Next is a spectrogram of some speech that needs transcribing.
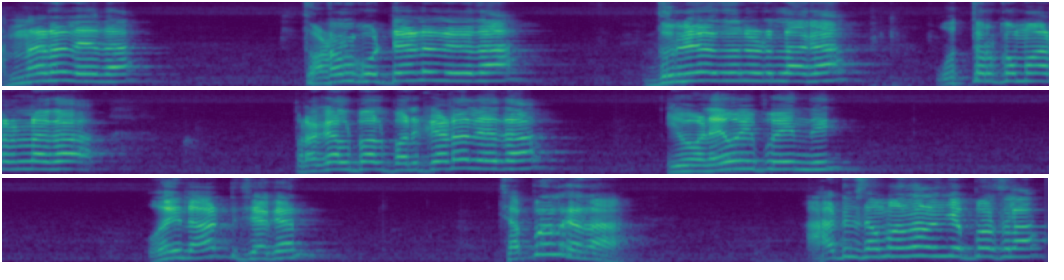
అన్నాడా లేదా? తొడలు కొట్టాడా లేదా? దుర్యోధనుడిలాగా ఉత్తర కుమారులాగా ప్రగల్భాలు పలికాడా లేదా? ఇవాళ ఏమైపోయింది? Why not Jagan. చెప్పాలి కదా. వాటికి సమాధానం చెప్పు అసలు.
